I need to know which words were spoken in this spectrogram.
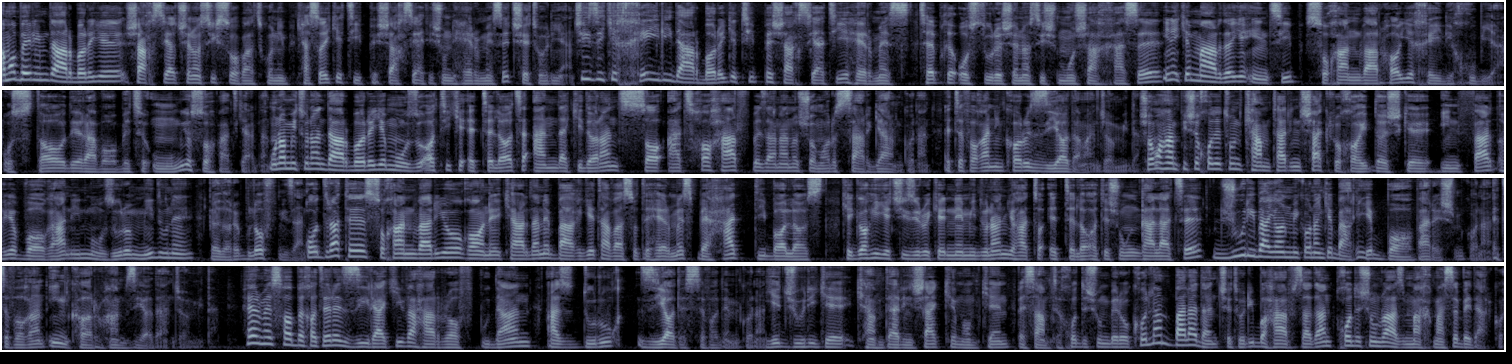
اما بریم درباره شخصیت شناسیش صحبت کنیم. کسایی که تیپ شخصیتیشون هرمسه چطوری چیزی که خیلی درباره تیپ شخصیتی هرمس طبق اسطوره شناسیش مشخصه اینه که مردای این تیپ سخنورهای خیلی خوبی هن. استاد روابط عمومی رو صحبت کردن. اونا می‌تونن درباره موضوعاتی که اطلاعات اندکی دارن ساعتها حرف بزنن و شما رو سرگرم کنن. اتفاقا این کار رو زیادم انجام میدن. شما هم پیش خودتون کمترین شک رو خواهید داشت که این فرد آیا واقعا این موضوع رو می‌دونه؟ یا داره بلوف می‌زنه؟ قدرت سخنوری و قانع کردن بقیه توسط هرمس به حدی بالاست که گاهی یه چیزی رو که نمی‌دونن یا حتی اطلاعاتشون غلطه جوری بیان می‌کنن که بقیه باورش می‌کنن. اتفاقا این کار رو هم زیاد انجام میدن. هرمس ها به خاطر زیرکی و حراف بودن از دروغ زیاد استفاده می‌کنن. یه جوری که کمترین شک ممکن به سمت خودشون بره و کلا بلدن چطوری با حرف زدن خودشون رو از مخمسه بدر کنن.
